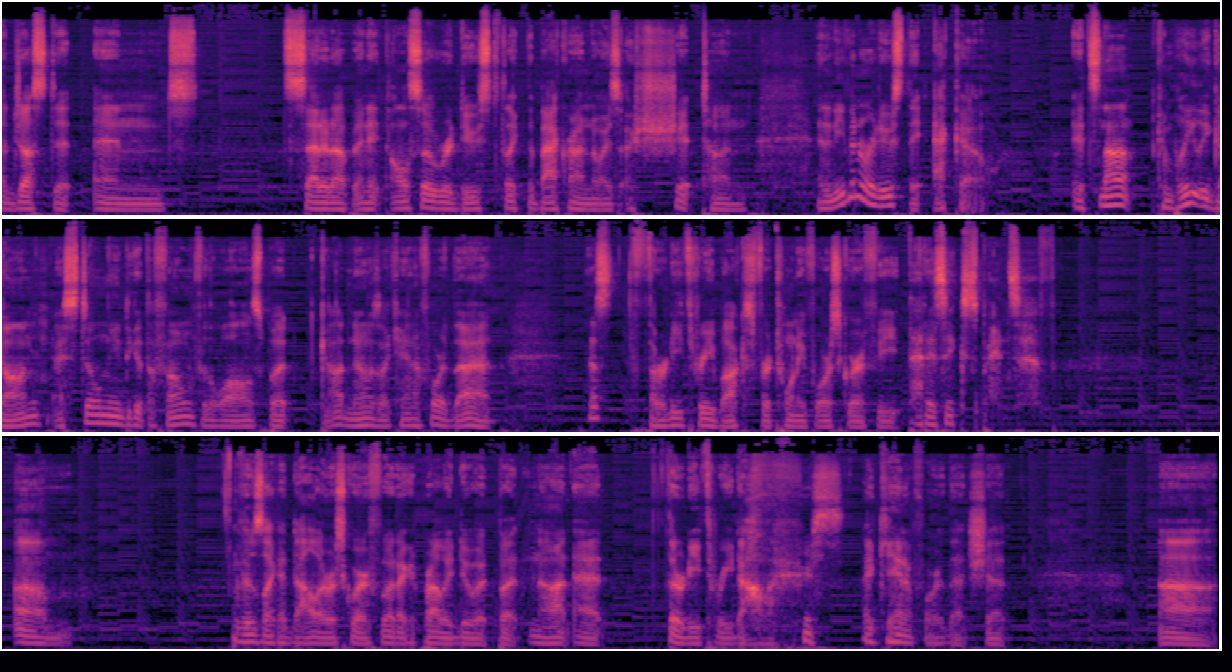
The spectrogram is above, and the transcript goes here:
adjust it and set it up and it also reduced like the background noise a shit ton and it even reduced the echo it's not completely gone. I still need to get the foam for the walls but god knows i can't afford that. That's 33 bucks for 24 square feet. That is expensive. Um if it was like a dollar a square foot i could probably do it but not at $33 i can't afford that shit. Uh,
